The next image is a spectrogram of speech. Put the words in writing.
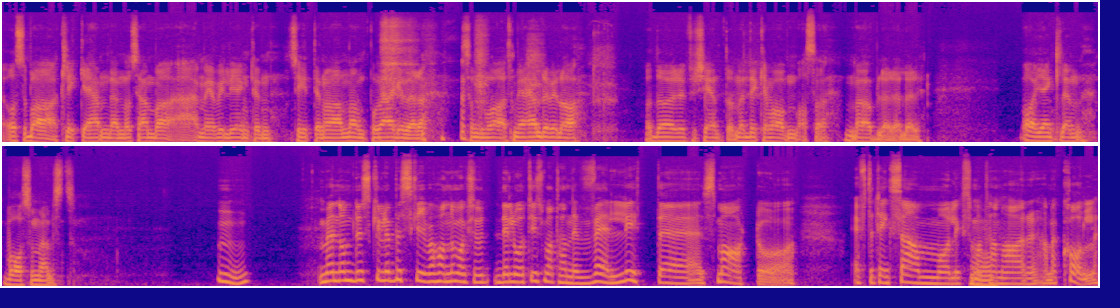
och så bara klickar jag hem den och sen bara, nej men jag vill egentligen, så hittar jag någon annan på vägen där som, var, som jag hellre vill ha. Och då är det för sent då, men det kan vara en massa möbler eller ja, egentligen vad som helst. Mm. Men om du skulle beskriva honom också, det låter ju som att han är väldigt eh, smart och eftertänksam och liksom Ja. att han har, han har koll.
